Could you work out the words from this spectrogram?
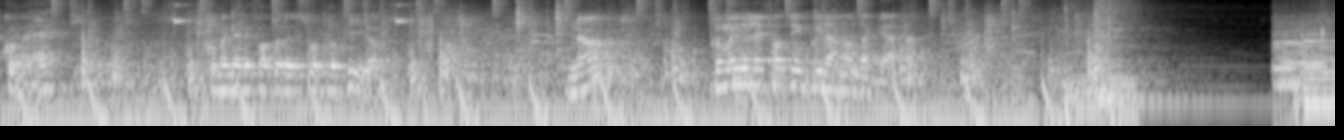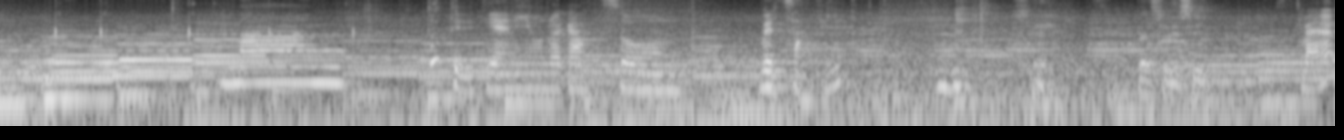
Com'è? Come nelle foto del suo profilo? No, come nelle foto in cui l'hanno taggata. Ma tu ti ritieni un ragazzo versatile? Sì, penso di sì. Bene,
